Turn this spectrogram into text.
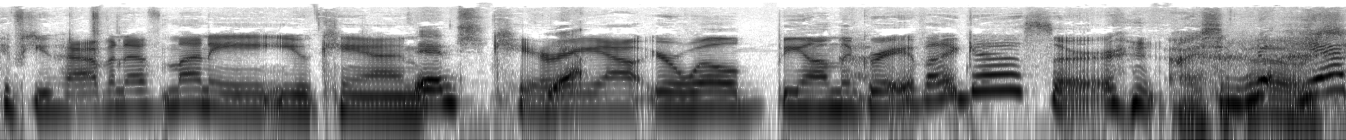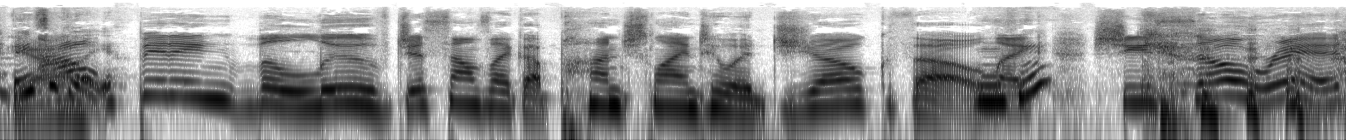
If you have enough money, you can And- carry yeah. out your will beyond the grave, I guess, or I suppose. yeah, basically. outbidding the Louvre just sounds like a punchline to a joke, though. Like she's so rich.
